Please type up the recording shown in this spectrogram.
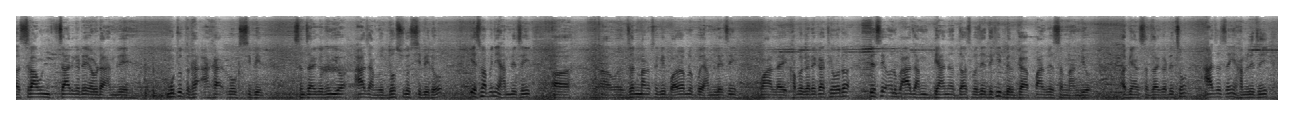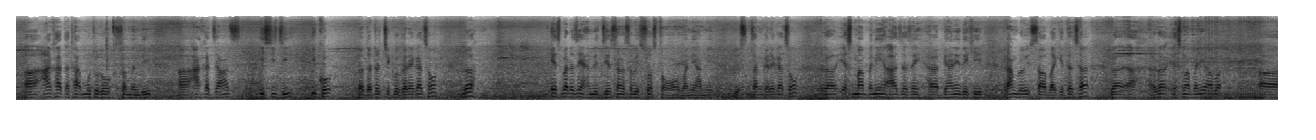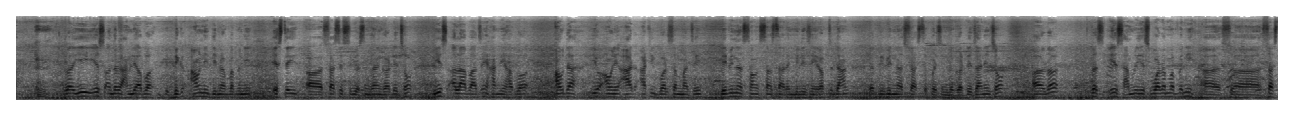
श्रावण चार गते एउटा हामीले मुटु तथा आँखा रोग शिविर सञ्चालन गर्ने यो आज हाम्रो दोस्रो शिविर हो। यसमा पनि हामीले चाहिँ जनमानवसँगै भरमर हामीले चाहिँ उहाँलाई खबर गरेका थियौँ र त्यसै अनुरूप आज हामी बिहान दस बजेदेखि बेलुका पाँच बजेसम्म हामी यो अभियान सञ्चालन गर्दैछौँ आज चाहिँ हामीले चाहिँ आँखा तथा मुटु रोग सम्बन्धी आँखा जाँच इसिजी इको र डक्टर चेकको गरेका छौँ र यसबाट चाहिँ हामीले जेसँग सबै स्वस्थ हौँ भन्ने हामी यो सञ्चालन गरेका छौँ र यसमा पनि आज चाहिँ बिहानैदेखि राम्रो सहभागिता छ र र यसमा पनि अब र यही यस अन्तर्गत हामीले अब आउने दिनमा पनि यस्तै स्वास्थ्य शिविर सञ्चालन गर्दैछौँ यस अलावा चाहिँ हामी अब आउँदा यो आउने आठ आर्थिक वर्षमा चाहिँ विभिन्न सङ्घ संस्थाहरू मिली चाहिँ रक्तदान र विभिन्न स्वास्थ्य परीक्षण गर्दै जानेछौँ। र प्लस यस हाम्रो यस वार्डमा पनि अ,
